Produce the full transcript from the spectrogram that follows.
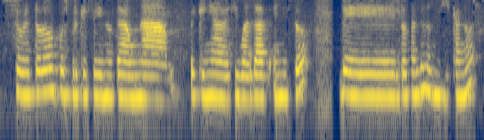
sobre todo pues porque se nota una pequeña desigualdad en esto. Del total de los mexicanos,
